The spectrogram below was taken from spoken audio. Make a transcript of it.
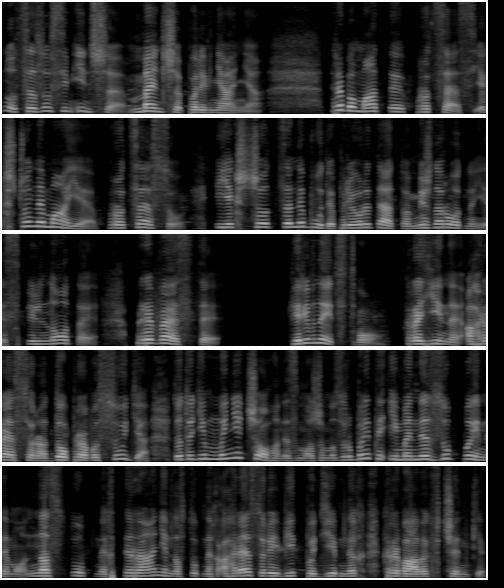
Ну, це зовсім інше, менше порівняння. Треба мати процес. Якщо немає процесу, і якщо це не буде пріоритетом міжнародної спільноти, привести керівництво країни-агресора до правосуддя, то тоді ми нічого не зможемо зробити, і ми не зупинимо наступних тиранів, наступних агресорів від подібних кривавих вчинків.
